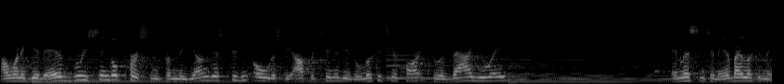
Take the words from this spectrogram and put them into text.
I want to give every single person from the youngest to the oldest the opportunity to look at your heart, to evaluate, and listen to me. Everybody, look at me.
